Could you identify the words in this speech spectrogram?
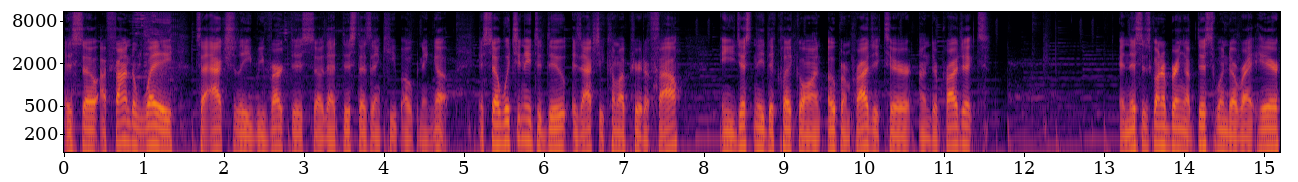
And so i found a way to actually revert this so that this doesn't keep opening up. And so what you need to do is actually come up here to file and you just need to click on open project here under project and this is going to bring up this window right here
